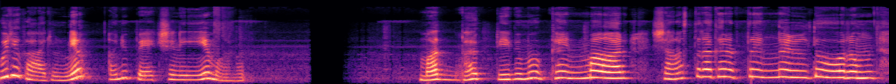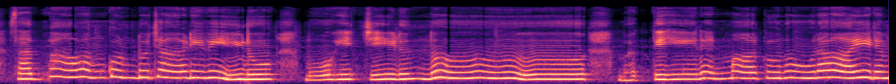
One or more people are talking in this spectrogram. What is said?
ഗുരുകാരുണ്യം അനുപേക്ഷണീയമാണ്. മദ്ഭക്തി വിമുഖന്മാർ ശാസ്ത്രകർത്തങ്ങൾ തോറും സദ്ഭാവം കൊണ്ടു ചാടി വീണു മോഹിച്ചിടുന്നു. ഭക്തിഹീനന്മാർക്കു നൂറായിരം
